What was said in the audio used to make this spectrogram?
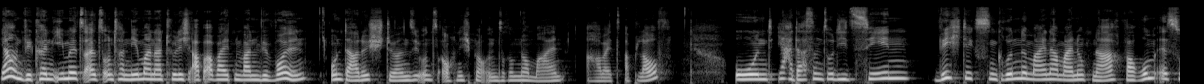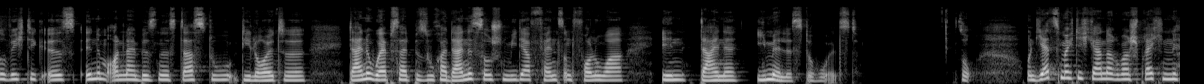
Ja, und wir können E-Mails als Unternehmer natürlich abarbeiten, wann wir wollen und dadurch stören sie uns auch nicht bei unserem normalen Arbeitsablauf. Und ja, das sind so die zehn wichtigsten Gründe meiner Meinung nach, warum es so wichtig ist in einem Online-Business, dass du die Leute, deine Website-Besucher, deine Social-Media-Fans und Follower in deine E-Mail-Liste holst. So. Und jetzt möchte ich gerne darüber sprechen,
